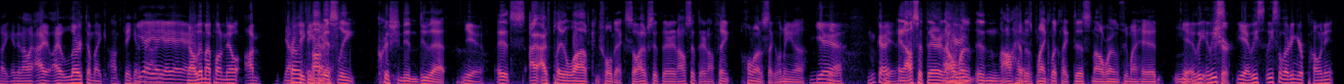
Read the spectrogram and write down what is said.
like, and then I I, I alert them like I'm thinking Yeah, about yeah, it. yeah, yeah, yeah. And I'll let my opponent know I'm Yeah, currently thinking thinking about it. Obviously, Christian didn't do that. Yeah. It's I, I've played a lot of control decks, so I sit there and I'll sit there and I'll think. Hold on a second, let me. uh Yeah. Okay. Yeah. And I'll sit there and I I'll hear run and I'll have Yeah. this blank look like this, and I'll run through my head. Yeah, at, Mm, le- at least sure. yeah, at least at least alerting your opponent,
